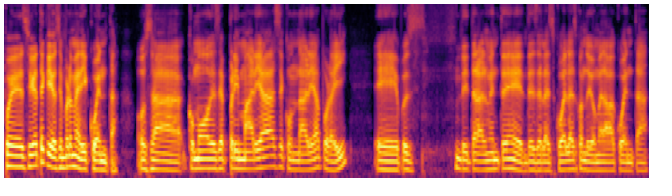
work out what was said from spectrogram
Pues fíjate que yo siempre me di cuenta. O sea, como desde primaria, secundaria, por ahí, eh, pues literalmente desde la escuela es cuando yo me daba cuenta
